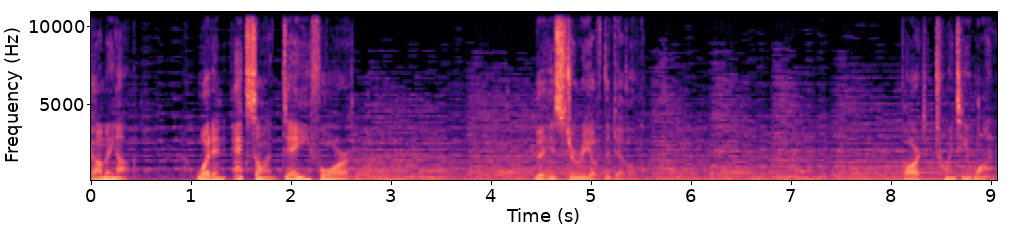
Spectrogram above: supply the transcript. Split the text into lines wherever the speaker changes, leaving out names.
Coming up, what an excellent day for the history of the devil. Part 21.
